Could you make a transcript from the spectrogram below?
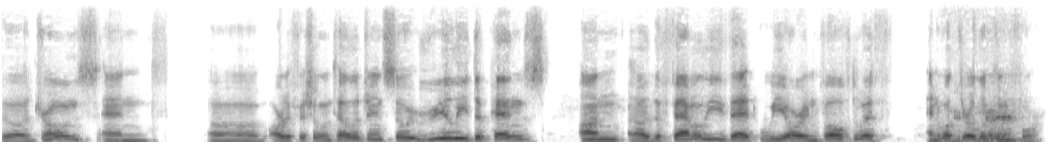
uh, drones and uh, artificial intelligence. So it really depends on uh, the family that we are involved with and what they're looking for.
